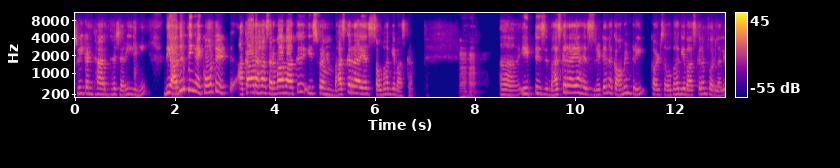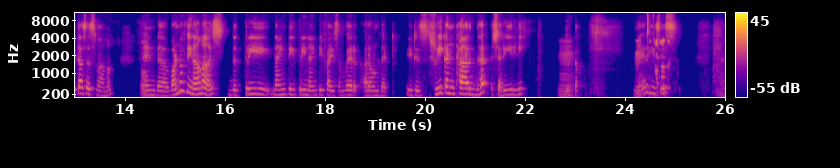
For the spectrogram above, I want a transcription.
श्रीकण्ठार्धशरीरिणी the other thing I quoted अकारः सर्वावाक् is from Bhaskara Raya Saubhagya Bhaskaram Uh, it is Bhaskar Raya has written a commentary called Saubhagya Bhaskaram for Lalita Sasramam. Oh. And uh, one of the namas, the 390, 395, somewhere around that, it is Shrikantardha Sharirini. Hmm. There he says, yeah.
